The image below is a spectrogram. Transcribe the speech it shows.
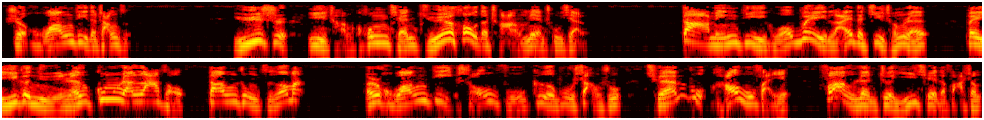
是皇帝的长子。于是，一场空前绝后的场面出现了：大明帝国未来的继承人被一个女人公然拉走。当众责骂，而皇帝、首辅、各部尚书全部毫无反应，放任这一切的发生。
